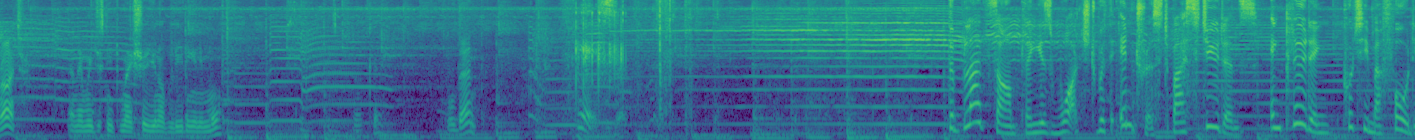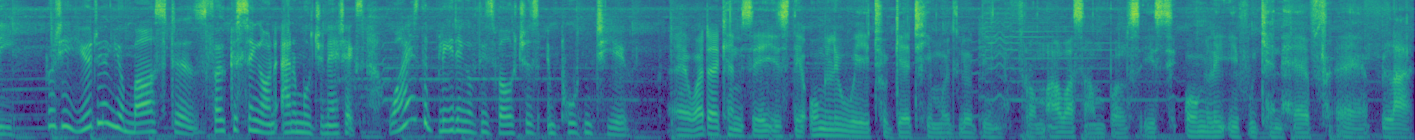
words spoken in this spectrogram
Right, and then we just need to make sure you're not bleeding anymore. Okay, all done. Yes. The blood sampling is watched with interest by students, including Putti Mafodi. Putti, you're doing your master's focusing on animal genetics. Why is the bleeding of these vultures important to you? Uh, what I can say is the only way to get hemoglobin from our samples is only if we can have uh, blood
